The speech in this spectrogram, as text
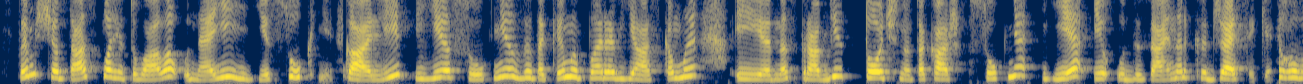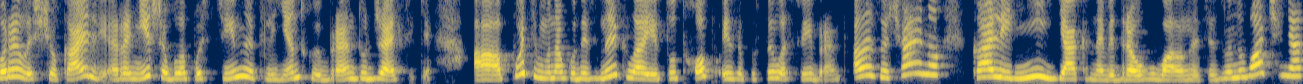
з тим, що та сплагітувала у неї її сукні. Калі є сукні з такими перев'язками, і насправді точно така ж сукня є і у дизайнерки Джесіки. Говорили, що Кайлі раніше була постійною клієнткою бренду Джесіки, а потім вона кудись зникла і тут хоп і запустила свій бренд. Але звичайно, Калі ніяк не відреагувала на ці звинувачення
